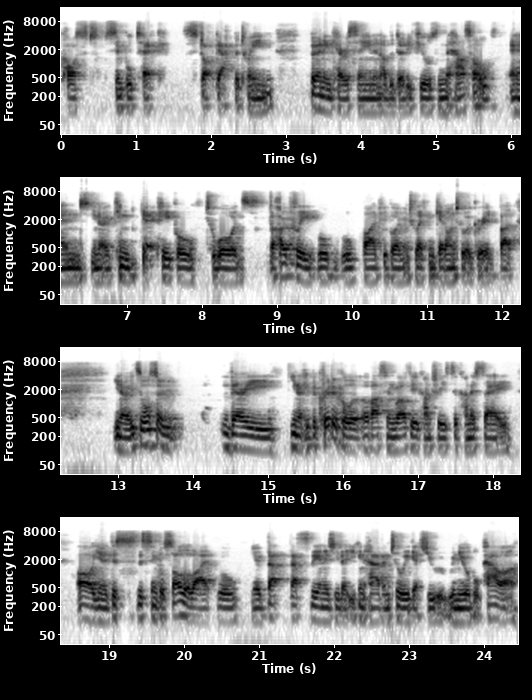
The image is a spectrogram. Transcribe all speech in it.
cost, simple tech stopgap between burning kerosene and other dirty fuels in the household and you know can get people towards the hopefully will will buy people over until they can get onto a grid but you know it's also very you know hypocritical of us in wealthier countries to kind of say oh you know this this single solar light will you know that that's the energy that you can have until we get you renewable power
